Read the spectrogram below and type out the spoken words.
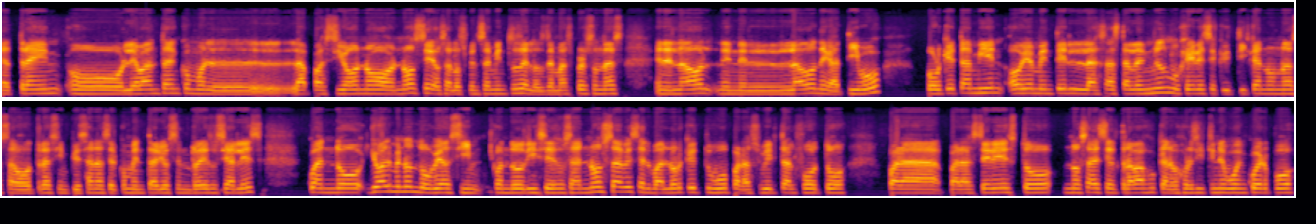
atraen o levantan como la pasión o no sé, o sea, los pensamientos de las demás personas en el lado, en el lado negativo porque también obviamente las hasta las mismas mujeres se critican unas a otras y empiezan a hacer comentarios en redes sociales cuando yo al menos lo veo así cuando dices o sea no sabes el valor que tuvo para subir tal foto para, para hacer esto, no sabes el trabajo que a lo mejor sí tiene buen cuerpo,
